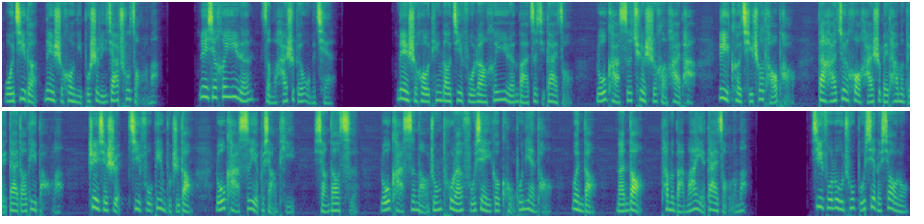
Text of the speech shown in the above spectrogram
我记得那时候你不是离家出走了吗？那些黑衣人怎么还是给我们钱？”那时候听到继父让黑衣人把自己带走，卢卡斯确实很害怕，立刻骑车逃跑，但还最后还是被他们给带到地堡了。这些事继父并不知道，卢卡斯也不想提。想到此，卢卡斯脑中突然浮现一个恐怖念头，问道：“难道他们把妈也带走了吗？”继父露出不屑的笑容，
